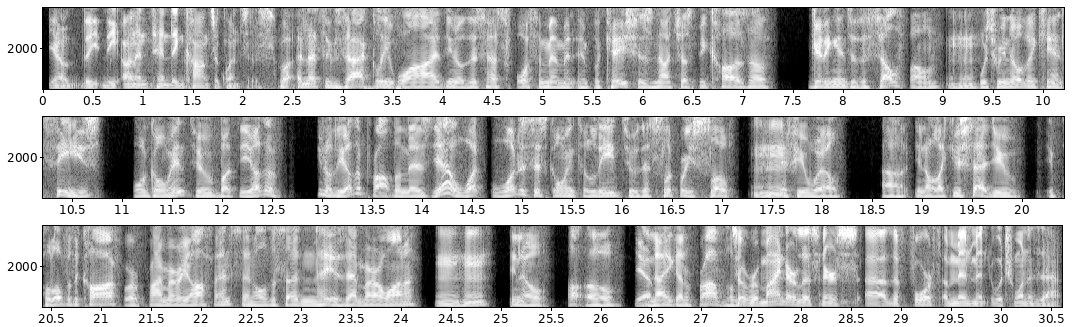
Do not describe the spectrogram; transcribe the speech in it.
you know the the unintended consequences. Well, and that's exactly why you know this has Fourth Amendment implications, not just because of getting into the cell phone, mm-hmm. which we know they can't seize or go into, but the other you know the other problem is yeah what what is this going to lead to the slippery slope mm-hmm. if you will uh, you know like you said you you pull over the car for a primary offense and all of a sudden hey is that marijuana mm-hmm. you know uh oh. Yeah. Now you got a problem. So remind our listeners uh, the Fourth Amendment. Which one is that?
